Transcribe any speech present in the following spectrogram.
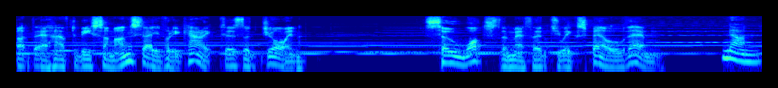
But there have to be some unsavory characters that join. So what's the method to expel them? None.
